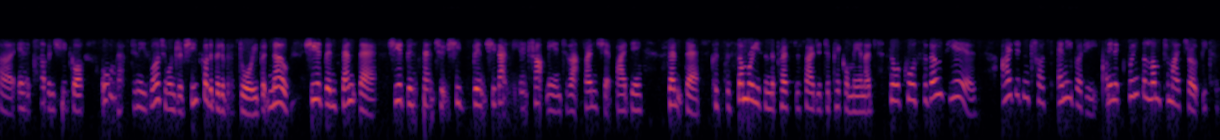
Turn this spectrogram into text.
her in a club and she'd gone, Oh, that's Denise Welch. I wonder if she's got a bit of a story. But no, she had been sent there. She had been sent to, she'd been, she'd actually entrapped me into that friendship by being sent there because for some reason the press decided to pick on me. And I'd, so, of course, for those years, I didn't trust anybody. I mean, it brings a lump to my throat because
